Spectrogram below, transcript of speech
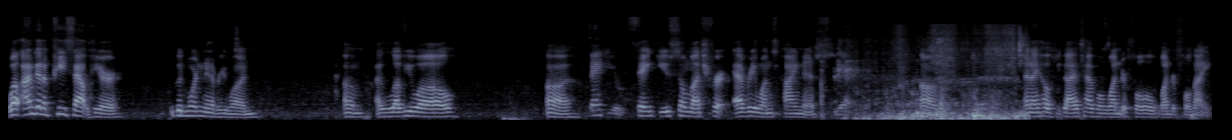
Well, I'm gonna peace out here. Good morning, everyone. Um, I love you all. Uh, Thank you. thank you so much for everyone's kindness. Yeah. Um, and I hope you guys have a wonderful, wonderful night.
